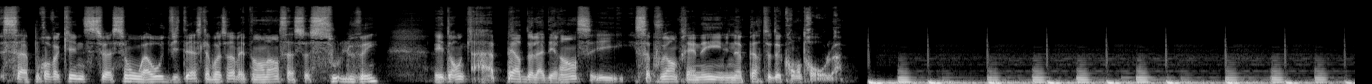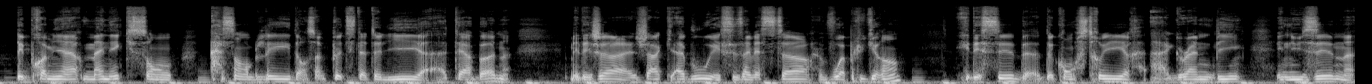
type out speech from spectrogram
ça provoquait une situation où à haute vitesse, la voiture avait tendance à se soulever et donc à perdre de l'adhérence et ça pouvait entraîner une perte de contrôle. Les premières maniques sont assemblées dans un petit atelier à Terrebonne. Mais déjà, Jacques Abou et ses investisseurs voient plus grand et décident de construire à Granby une usine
